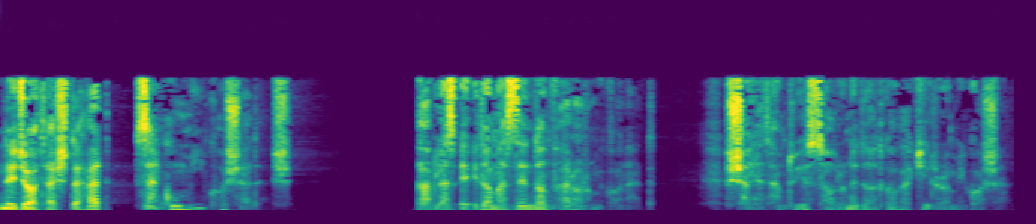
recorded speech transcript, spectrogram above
نجاتش دهد زنگو میکشدش. قبل از اعدام از زندان فرار می‌کند. شاید هم توی سالن دادگاه وکیل را می‌کشد.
